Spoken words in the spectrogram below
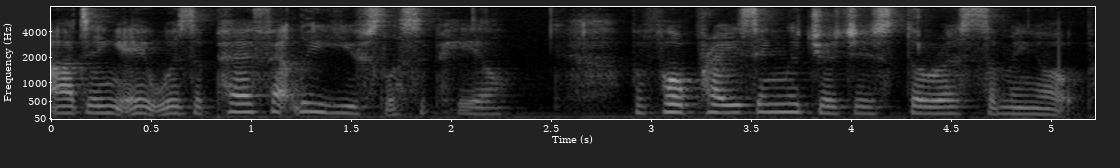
adding it was a perfectly useless appeal, before praising the judge's thorough summing up.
